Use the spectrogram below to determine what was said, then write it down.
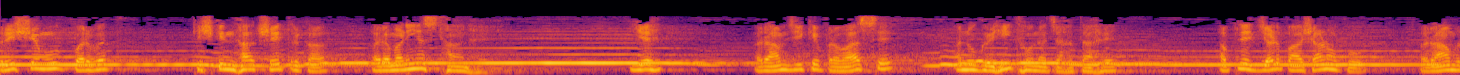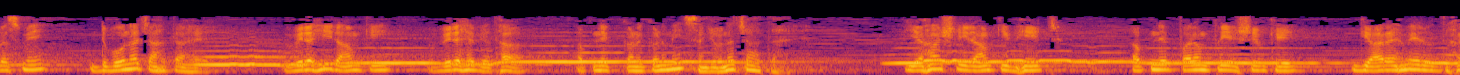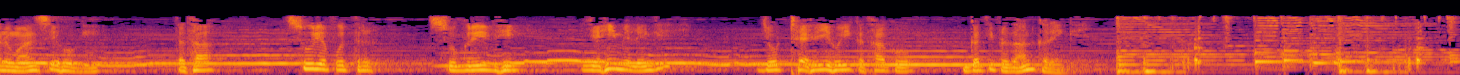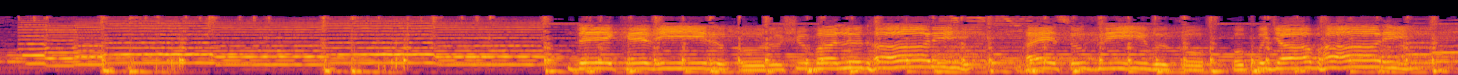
ऋष्यमुख पर्वत किशकिंधा क्षेत्र का रमणीय स्थान है। यह राम जी के प्रवास से अनुग्रहित होना चाहता है। अपने जड़ पाषाणों को राम रस में डुबोना चाहता है। विरही राम की विरह व्यथा अपने कण कण में संजोना चाहता है। यहाँ श्री राम की भेंट अपने परम प्रिय शिव के ग्यारहवें रुद्र हनुमान से होगी, तथा सूर्यपुत्र सुग्रीव भी यही मिलेंगे जो ठहरी हुई कथा को गति प्रदान करेंगे। देखे वीर पुरुष बलधारी भय सुग्रीव को उपजा भारी।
